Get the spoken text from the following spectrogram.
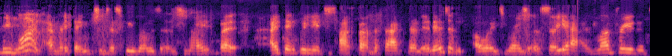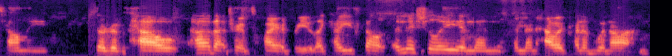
we want everything to just be roses, right? But I think we need to talk about the fact that it isn't always roses. So yeah, I'd love for you to tell me sort of how how that transpired for you, like how you felt initially, and then and then how it kind of went on.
